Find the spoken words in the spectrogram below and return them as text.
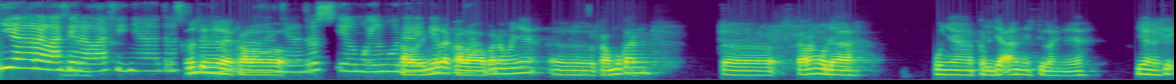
Iya Hmm. relasi-relasinya terus Terus ini Le, kalau terus ilmu-ilmu kalau dari ini Le, kalau apa namanya? eh, kamu kan eh, sekarang udah punya kerjaan istilahnya ya. Iya nggak sih?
